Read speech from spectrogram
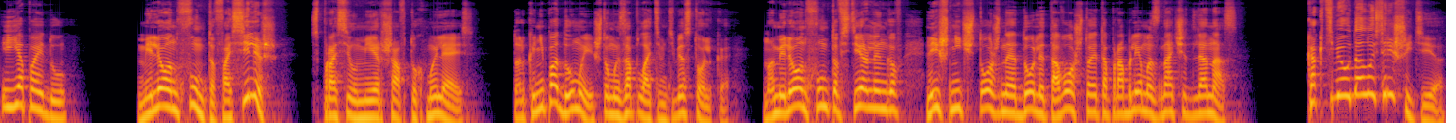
и я пойду». «Миллион фунтов осилишь?» — спросил Мейершафт, ухмыляясь. «Только не подумай, что мы заплатим тебе столько. Но миллион фунтов стерлингов — лишь ничтожная доля того, что эта проблема значит для нас. Как тебе удалось решить ее?»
